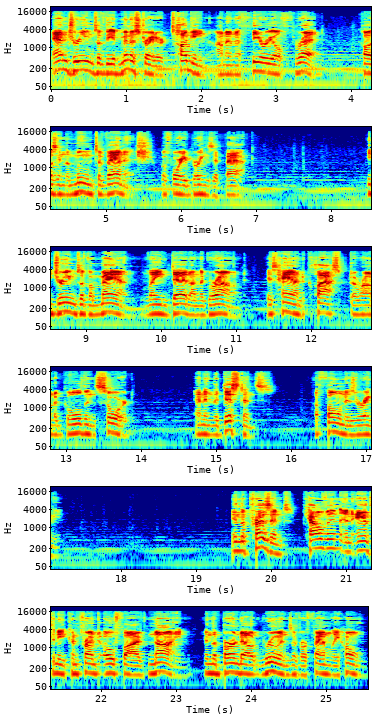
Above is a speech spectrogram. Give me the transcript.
and dreams of the administrator tugging on an ethereal thread, causing the moon to vanish before he brings it back. He dreams of a man laying dead on the ground, his hand clasped around a golden sword, and in the distance, a phone is ringing. In the present, Calvin and Anthony confront 059 in the burned out ruins of her family home.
